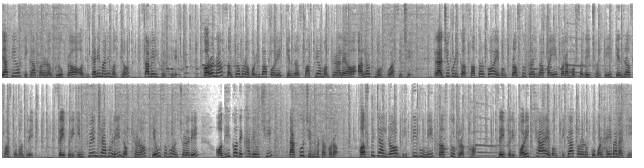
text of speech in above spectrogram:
ଜାତୀୟ ଟିକାକରଣ ଗ୍ରୁପ୍ର ଅଧିକାରୀମାନେ ମଧ୍ୟ ସାମିଲ ହୋଇଥିଲେ। କରୋନା ସଂକ୍ରମଣ ବଢ଼ିବା ପରେ କେନ୍ଦ୍ର ସ୍ୱାସ୍ଥ୍ୟ ମନ୍ତ୍ରଣାଳୟ ଆଲର୍ଟ ମୋଡ୍କୁ ଆସିଛି। ରାଜ୍ୟଗୁଡ଼ିକ ସତର୍କ ଏବଂ ପ୍ରସ୍ତୁତ ରହିବା ପାଇଁ ପରାମର୍ଶ ଦେଇଛନ୍ତି କେନ୍ଦ୍ର ସ୍ୱାସ୍ଥ୍ୟମନ୍ତ୍ରୀ ସେହିପରି ଇନ୍ଫ୍ଲୁଏଞ୍ଜା ଭଳି ଲକ୍ଷଣ କେଉଁ ସବୁ ଅଞ୍ଚଳରେ ଅଧିକ ଦେଖାଦେଉଛି ତାକୁ ଚିହ୍ନଟ କର। ହସ୍ପିଟାଲର ଭିତ୍ତିଭୂମି ପ୍ରସ୍ତୁତ ରଖ। ସେହିପରି ପରୀକ୍ଷା ଏବଂ ଟିକାକରଣକୁ ବଢ଼ାଇବା ଲାଗି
